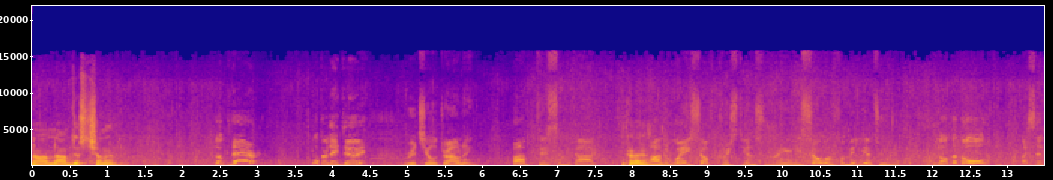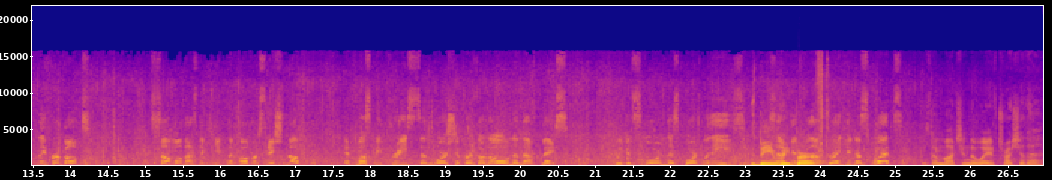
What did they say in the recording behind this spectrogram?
No, I'm not. I'm just chilling. Look there! What are they doing? Ritual drowning. Baptism, Dad. Okay. Are the ways of Christians really so unfamiliar to you? Not at all. I simply forgot. And Someone has to keep the conversation up. It must be priests and worshippers alone in that place. We could storm this port with ease. It's being Second rebirthed. breaking a sweat. Is there much in the way of treasure there?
